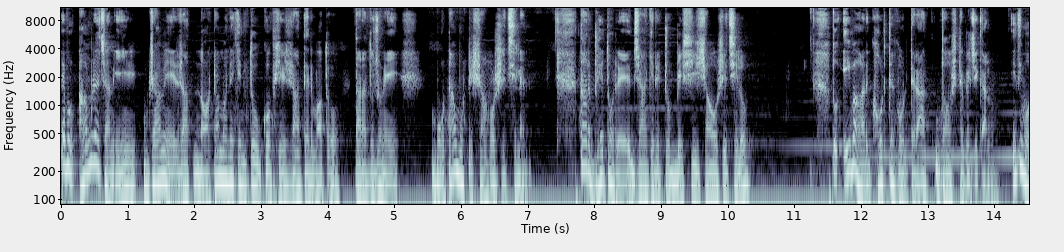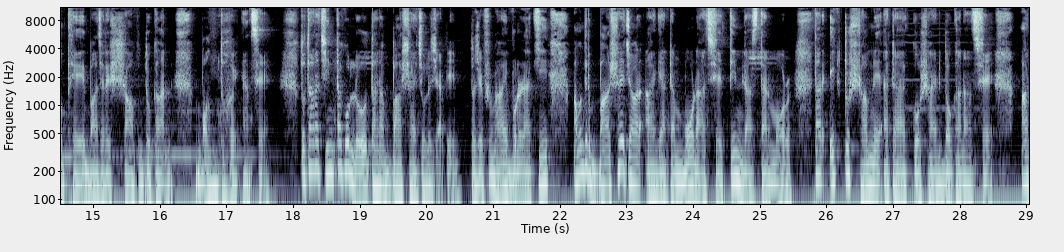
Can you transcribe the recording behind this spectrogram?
এবং আমরা জানি গ্রামের রাত নটা মানে কিন্তু গভীর রাতের মতো। তারা দুজনেই মোটামুটি সাহসী ছিলেন। তার ভেতরে জাকির একটু বেশি সাহসী ছিল। তো এবার ঘুরতে ঘুরতে রাত দশটা বেজে গেল। ইতিমধ্যে বাজারের সব দোকান বন্ধ হয়ে গেছে। তো তারা চিন্তা করল, তারা বাসায় চলে যাবে। তো জেফরি ভাই, বলে রাখি, আমাদের বাসায় যাওয়ার আগে একটা মোড় আছে, তিন রাস্তার মোড়। তার একটু সামনে একটা কষায়ের দোকান আছে। আর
